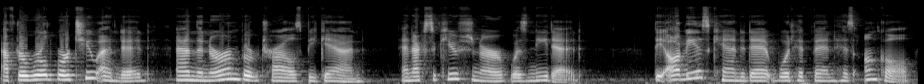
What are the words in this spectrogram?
After World War II ended and the Nuremberg trials began, an executioner was needed. The obvious candidate would have been his uncle,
